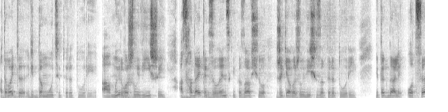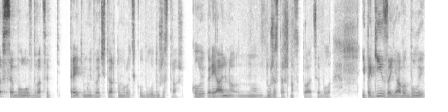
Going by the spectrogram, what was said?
а давайте віддамо ці території. А мир важливіший. А згадайте, як Зеленський казав, що життя важливіше за території, і так далі. Оце все було в 23-му і 24-му році, коли було дуже страшно, коли реально ну, дуже страшна ситуація була. І такі заяви були.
